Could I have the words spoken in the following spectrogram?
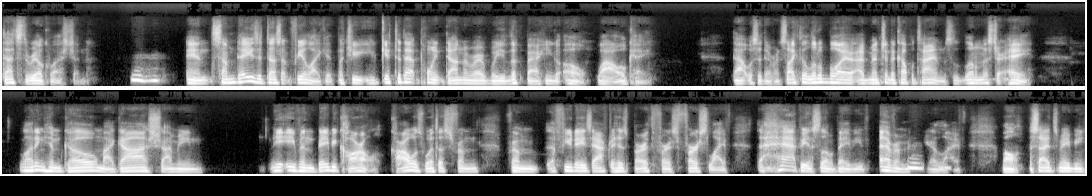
That's the real question. Mhm. And some days it doesn't feel like it, but you you get to that point down the road where you look back and you go, "Oh, wow, okay, that was a difference." Like the little boy I've mentioned a couple times, little Mister A, letting him go. My gosh, I mean, even baby Carl. Carl was with us from from a few days after his birth for his first life. The happiest little baby you've ever met in your life. Well, besides maybe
